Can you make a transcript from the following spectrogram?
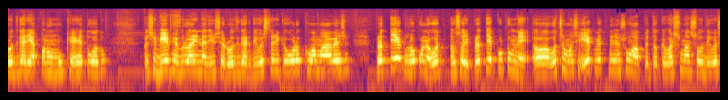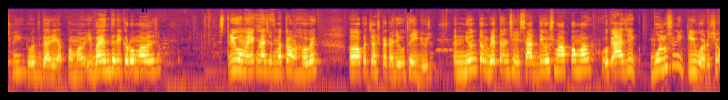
રોજગારી આપવાનો મુખ્ય હેતુ હતું. પછી બે ફેબ્રુઆરીના દિવસે રોજગાર દિવસ તરીકે ઓળખવામાં આવે છે. પ્રત્યેક લોકોને સોરી પ્રત્યેક કુટુંબને ઓછામાં ઓછી એક વ્યક્તિને શું આપે તો કે વર્ષમાં સો દિવસની રોજગારી આપવામાં આવે. એ બાંયધરી કરવામાં આવેલ છે. સ્ત્રીઓમાં એકના છેદમાં ત્રણ. હવે પચાસ ટકા જેવું થઈ ગયું છે. અને ન્યૂનતમ વેતન છે એ સાત દિવસમાં આપવામાં આવે. ઓકે, આ જે બોલું છું ને કીવર્ડ છો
